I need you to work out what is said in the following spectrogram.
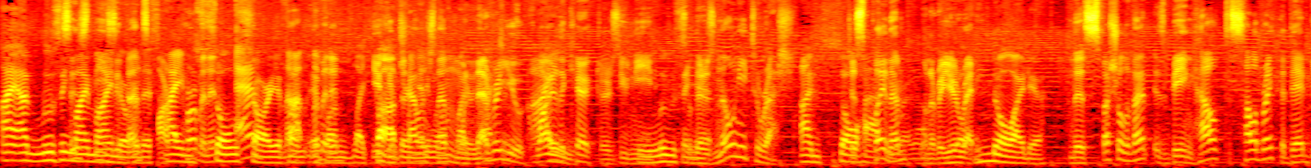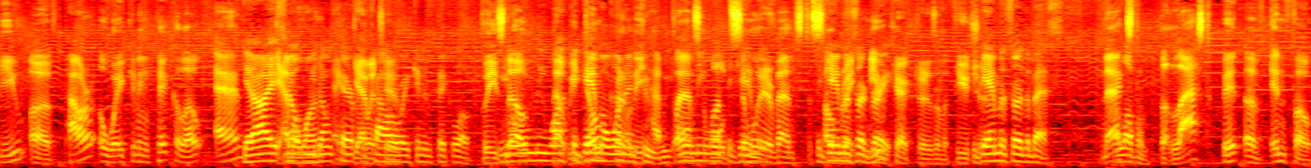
I, I'm losing Since my mind over this. I'm so sorry if I'm, if I'm like you can bothering challenge anyone them whenever you acquire the I'm characters you need. losing so there's it. no need to rush. I'm so Just play them right whenever you're ready. No idea. This special event is being held to celebrate the debut of Power Awakening Piccolo and Get out of Gamma No, we 1 don't and care Gamma for Power 2. Awakening Piccolo. Please we note only that want we the Gamma don't 1 and currently 2. have We plans only to hold similar events to The celebrate new characters in the future. The Gammas are the best. Next, love 'em. the last bit of info.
